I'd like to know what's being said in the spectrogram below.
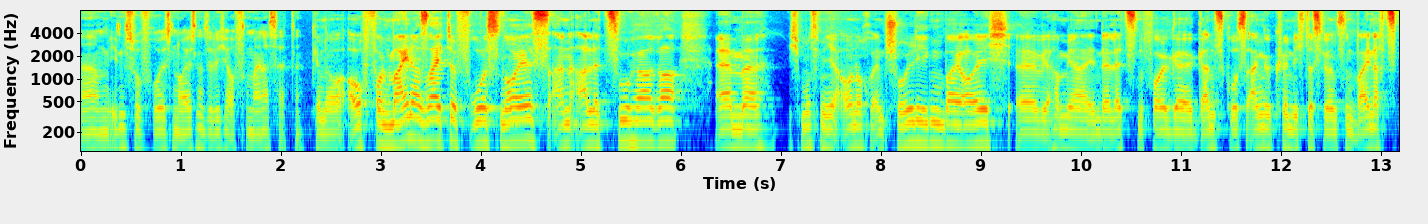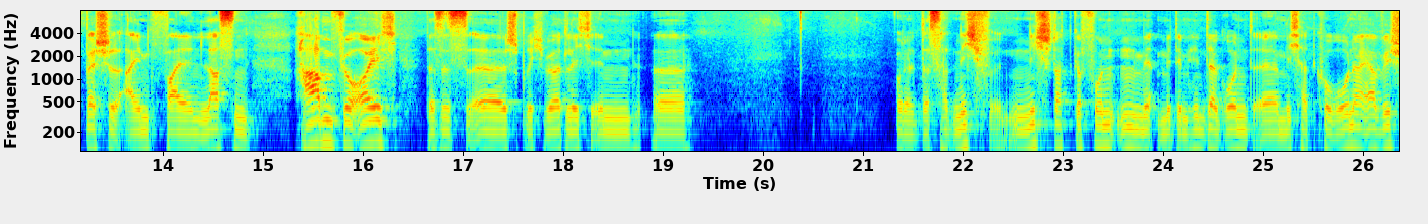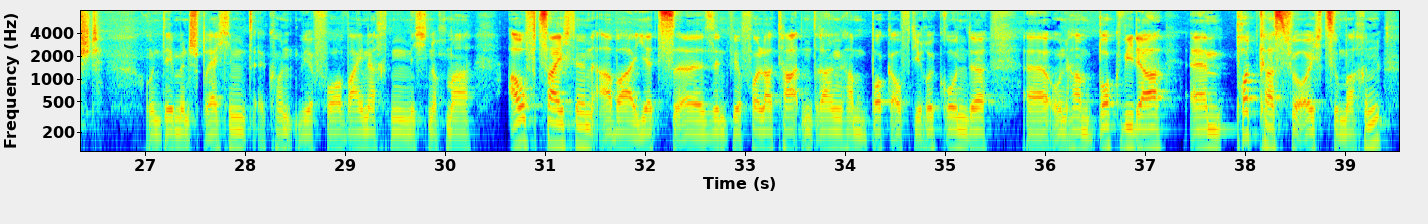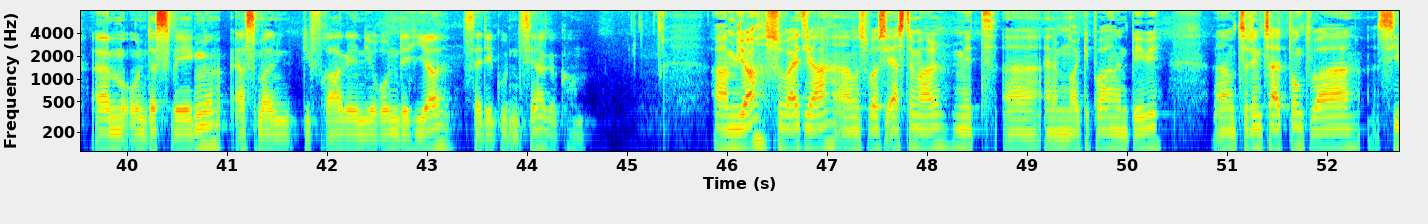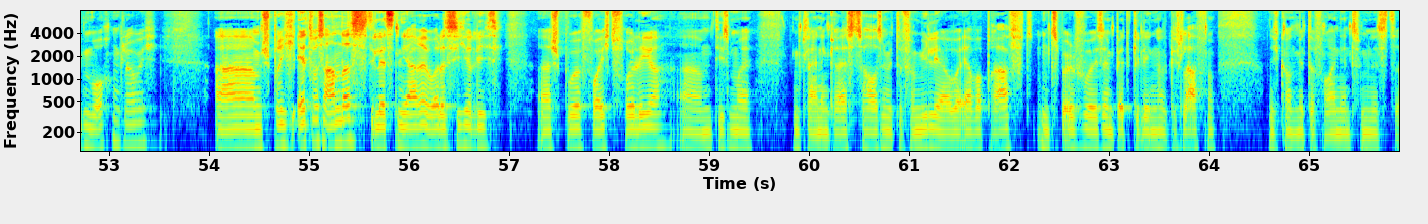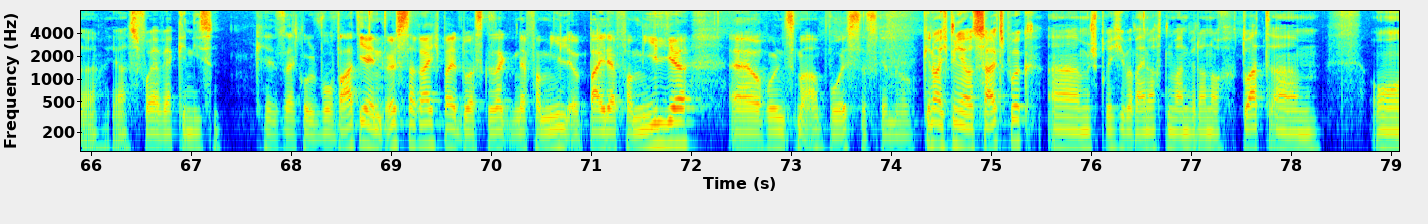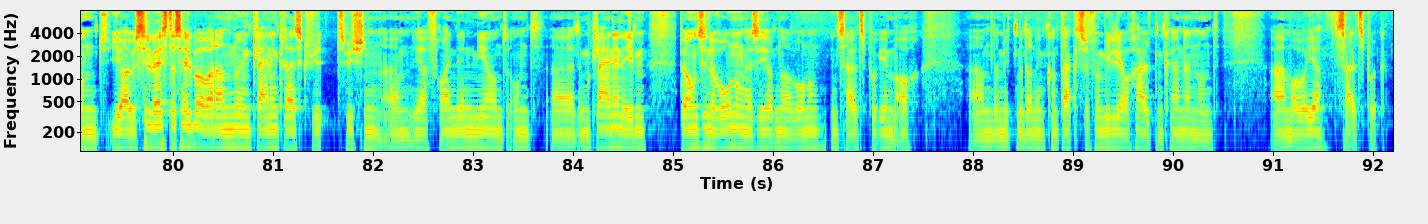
Ähm, ebenso frohes Neues natürlich auch von meiner Seite. Genau, auch von meiner Seite frohes Neues an alle Zuhörer. Ähm, äh, ich muss mich auch noch entschuldigen bei euch. Äh, wir haben ja in der letzten Folge ganz groß angekündigt, dass wir uns ein Weihnachtsspecial einfallen lassen haben für euch. Das ist äh, sprichwörtlich in äh, oder das hat nicht, nicht stattgefunden mit, mit dem Hintergrund, äh, mich hat Corona erwischt und dementsprechend äh, konnten wir vor Weihnachten nicht nochmal aufzeichnen, aber jetzt äh, sind wir voller Tatendrang, haben Bock auf die Rückrunde äh, und haben Bock wieder ähm, Podcast für euch zu machen ähm, und deswegen erstmal die Frage in die Runde hier, seid ihr gut ins Jahr gekommen? Ähm, ja, soweit ja. Ähm, es war das erste Mal mit äh, einem neugeborenen Baby. Ähm, zu dem Zeitpunkt war sieben Wochen, glaube ich. Ähm, sprich etwas anders. Die letzten Jahre war das sicherlich äh, Spur feucht-fröhlicher. Ähm, diesmal im kleinen Kreis zu Hause mit der Familie, aber er war brav. Um 12 Uhr ist er im Bett gelegen, hat geschlafen und ich konnte mit der Freundin zumindest äh, ja, das Feuerwerk genießen. Okay, sehr cool. Wo wart ihr in Österreich? Bei, du hast gesagt, in der Familie, bei der Familie. Äh, hol uns mal ab, wo ist das genau? Genau, ich bin ja aus Salzburg, ähm, sprich über Weihnachten waren wir dann noch dort. Ähm, und ja, Silvester selber war dann nur im kleinen Kreis zwischen ähm, ja, Freundin, mir und, und äh, dem Kleinen eben bei uns in der Wohnung. Also ich habe noch eine Wohnung in Salzburg eben auch, ähm, damit wir dann den Kontakt zur Familie auch halten können. Und, ähm, aber ja, Salzburg.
